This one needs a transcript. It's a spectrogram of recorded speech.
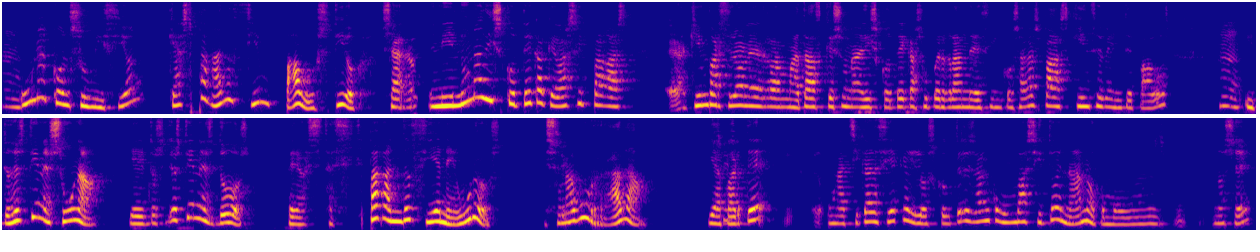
Mm. una consumición que has pagado 100 pavos, tío. O sea, ni en una discoteca que vas y pagas, eh, aquí en Barcelona, en el Ramataz, que es una discoteca súper grande de 5 salas, pagas 15, 20 pavos. Mm. Y entonces tienes una, y en otros sitios tienes dos, pero estás pagando 100 euros. Es Sí. una burrada. Y sí. aparte, una chica decía que los cócteles eran como un vasito enano, como un, no sé,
